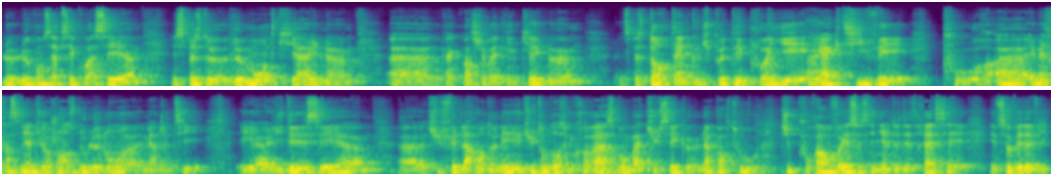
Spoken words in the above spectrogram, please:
le, le concept c'est quoi? C'est euh, une espèce de, de montre qui a une euh, donc à Quartz chez Breitling qui a une, euh, une espèce d'antenne que tu peux déployer Ouais. et activer pour euh, émettre un signal d'urgence, d'où le nom euh, emergency. Et euh, l'idée c'est tu fais de la randonnée, tu tombes dans une crevasse, bon bah tu sais que n'importe où tu pourras envoyer ce signal de détresse et, et te sauver la vie.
